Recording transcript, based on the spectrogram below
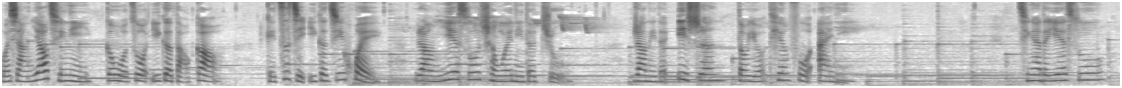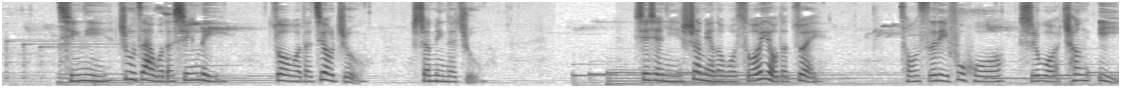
我想邀请你跟我做一个祷告，给自己一个机会，让耶稣成为你的主，让你的一生都有天赋爱你。亲爱的耶稣，请你住在我的心里，做我的救主，生命的主。谢谢你赦免了我所有的罪，从死里复活，使我称义。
